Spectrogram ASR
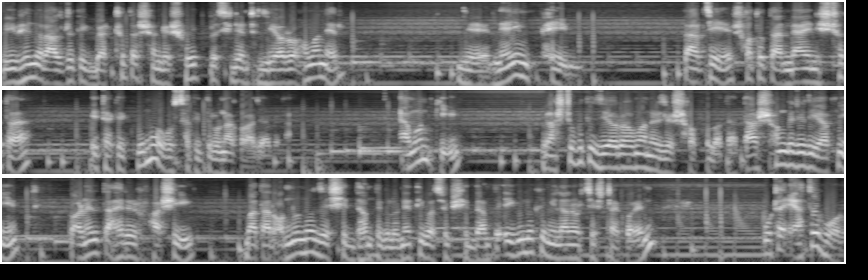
বিভিন্ন রাজনৈতিক ব্যর্থতার সঙ্গে শহীদ প্রেসিডেন্ট জিয়াউর রহমানের যে নেইম ফেম তার যে সততা, ন্যায়নিষ্ঠতা, এটাকে কোনো অবস্থাতে তুলনা করা যাবে না। এমনকি রাষ্ট্রপতি জিয়াউর রহমানের যে সফলতা, তার সঙ্গে যদি আপনি কর্নেল তাহেরের ফাঁসি বা তার অন্যান্য যে সিদ্ধান্তগুলো, নেতিবাচক সিদ্ধান্ত, এগুলোকে মিলানোর চেষ্টা করেন, ওটা এত বড়।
